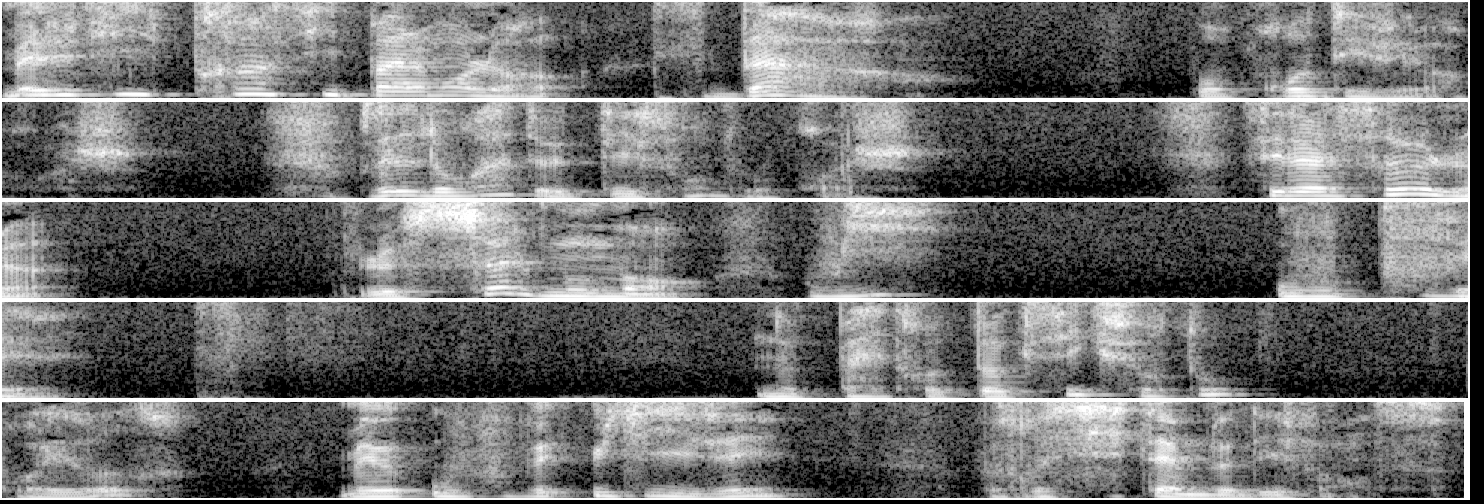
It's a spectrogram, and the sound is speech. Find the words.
mais elles utilisent principalement leur dard pour protéger leurs proches. Vous avez le droit de défendre vos proches. C'est la seule, le seul moment, oui, où vous pouvez ne pas être toxique surtout les autres, mais où vous pouvez utiliser votre système de défense.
